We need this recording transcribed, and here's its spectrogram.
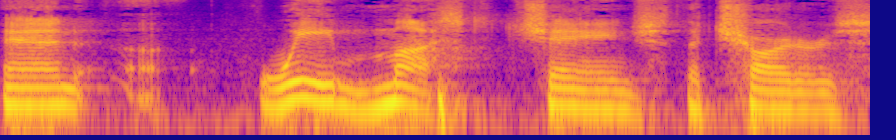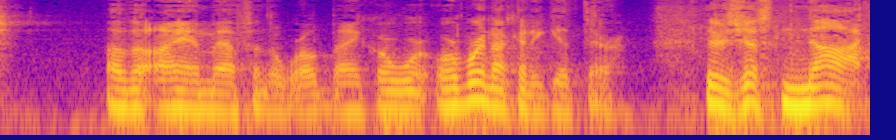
And uh, we must change the charters of the IMF and the World Bank, or we're, or we're not going to get there. There's just not.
